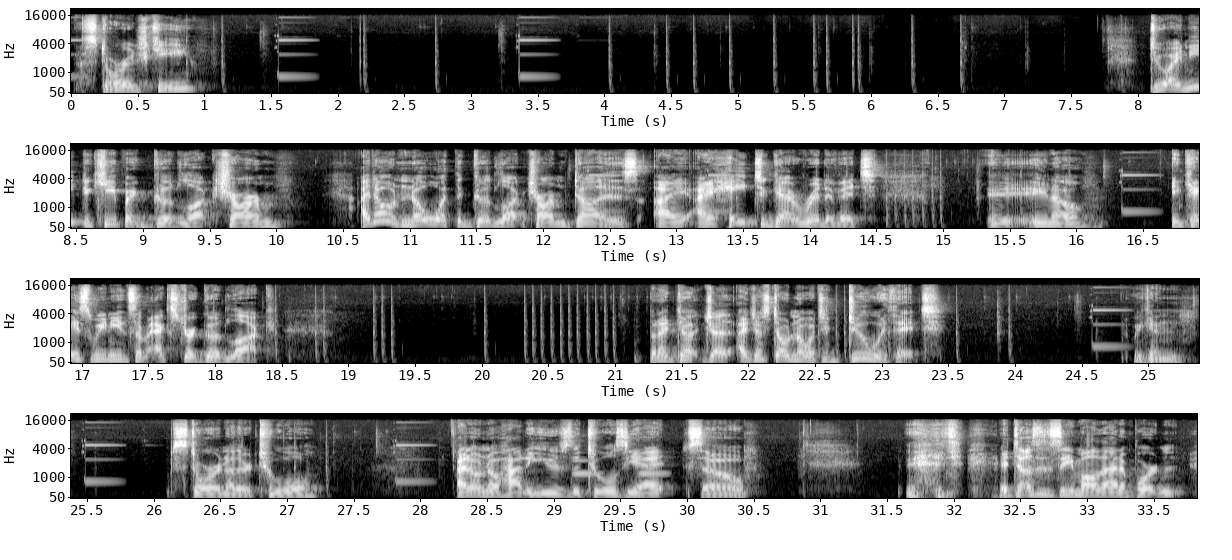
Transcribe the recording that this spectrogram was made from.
Storage key. Do I need to keep a good luck charm? I don't know what the good luck charm does. I, I hate to get rid of it, you know, in case we need some extra good luck. But I, don't. I just don't know what to do with it. We can store another tool. I don't know how to use the tools yet, so it, it doesn't seem all that important.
